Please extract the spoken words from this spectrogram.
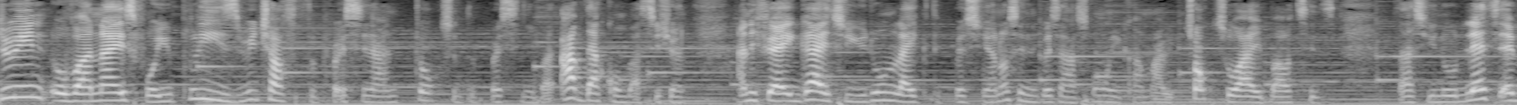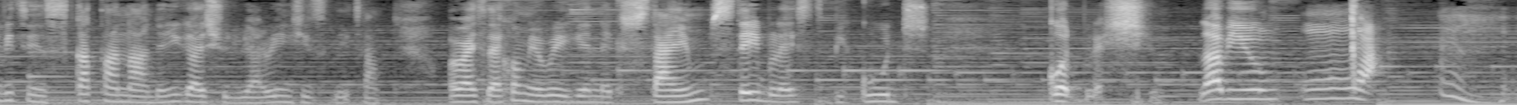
doing over nice for you please reach out to the person and talk to the person about have that conversation. And if you're a guy too you don't like the person you're not seeing the person as someone you can marry talk to her about it that you know let everything scatter now and then you guys should rearrange it later. All right so i come your way again next time. Stay blessed be good. God bless you. Love you. Mwah. Mm.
